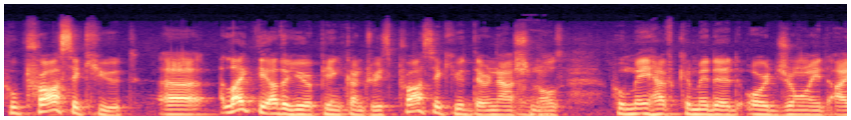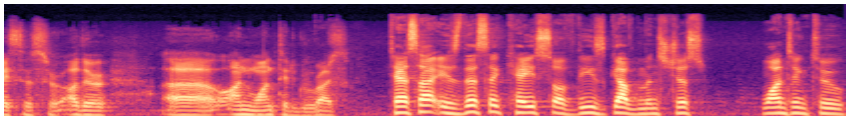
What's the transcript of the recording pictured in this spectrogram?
who prosecute, uh, like the other European countries, prosecute their nationals. Mm-hmm who may have committed or joined ISIS or other uh, unwanted groups. Right. Tessa, is this a case of these governments just wanting to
